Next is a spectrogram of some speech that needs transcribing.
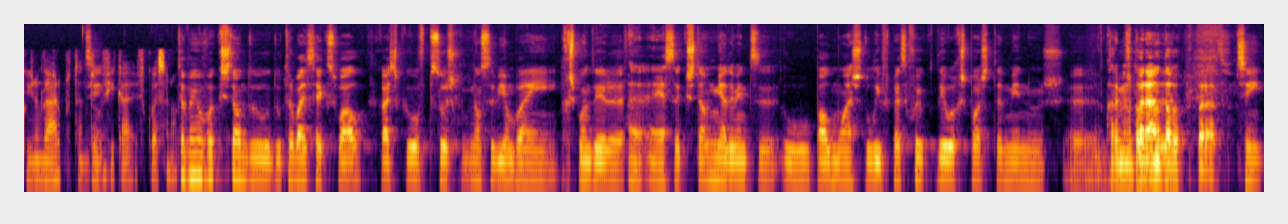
que negar, portanto Sim. fica, ficou essa nota. Também houve a questão do, do trabalho sexual, que acho que houve pessoas que não sabiam bem responder a, a essa questão, nomeadamente o Paulo Moacho do livro, parece que foi o que deu a resposta menos uh, Claramente não estava, não preparada. estava preparado. Sim,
